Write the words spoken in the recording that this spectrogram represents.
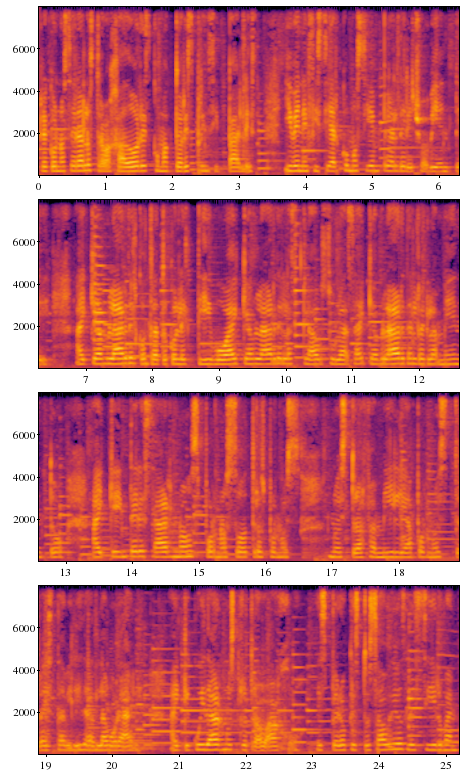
reconocer a los trabajadores como actores principales y beneficiar como siempre al derecho habiente. Hay que hablar del contrato colectivo, hay que hablar de las cláusulas, hay que hablar del reglamento, hay que interesarnos por nosotros, por nuestra familia, por nuestra estabilidad laboral. Hay que cuidar nuestro trabajo. Espero que estos audios les sirvan.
